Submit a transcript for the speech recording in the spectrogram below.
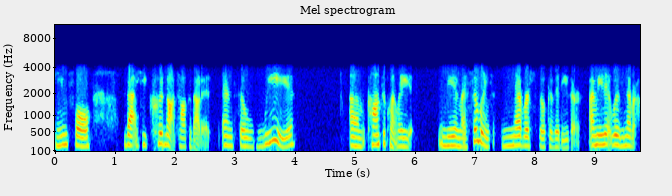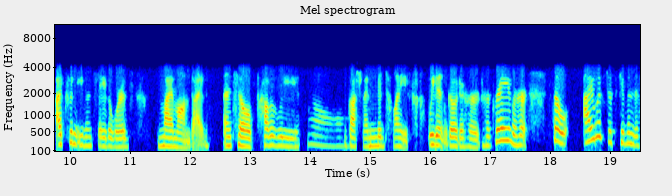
painful that he could not talk about it. And so we, um, consequently, me and my siblings never spoke of it either. I mean, it was never, I couldn't even say the words, my mom died until probably, oh. gosh, my mid 20s. We didn't go to her, her grave or her. So I was just given this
